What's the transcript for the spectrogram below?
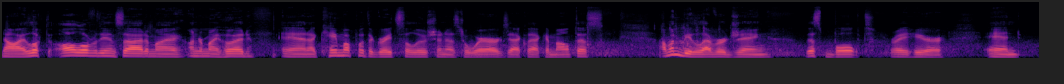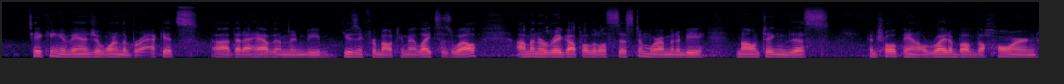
Now I looked all over the inside of my under my hood and I came up with a great solution as to where exactly I can mount this. I'm going to be leveraging this bolt right here and taking advantage of one of the brackets uh, that I have that I'm going to be using for mounting my lights as well. I'm going to rig up a little system where I'm going to be mounting this control panel right above the horn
